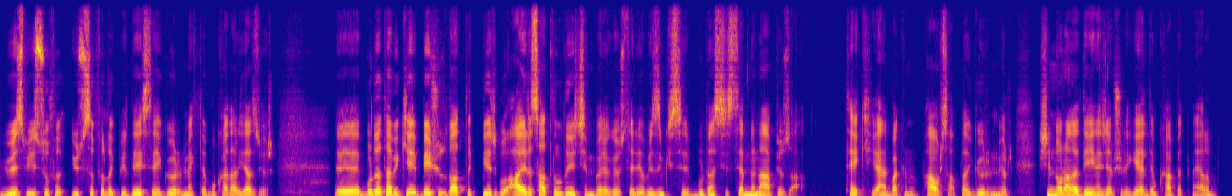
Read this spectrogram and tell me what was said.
USB 3.0'lık bir desteği görülmekte. Bu kadar yazıyor. Ee, burada tabii ki 500 wattlık bir bu ayrı satıldığı için böyle gösteriyor. Bizimkisi buradan sistemde ne yapıyoruz? Tek yani bakın power supply görünmüyor. Şimdi ona da değineceğim. Şöyle geldim kapatmayalım.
